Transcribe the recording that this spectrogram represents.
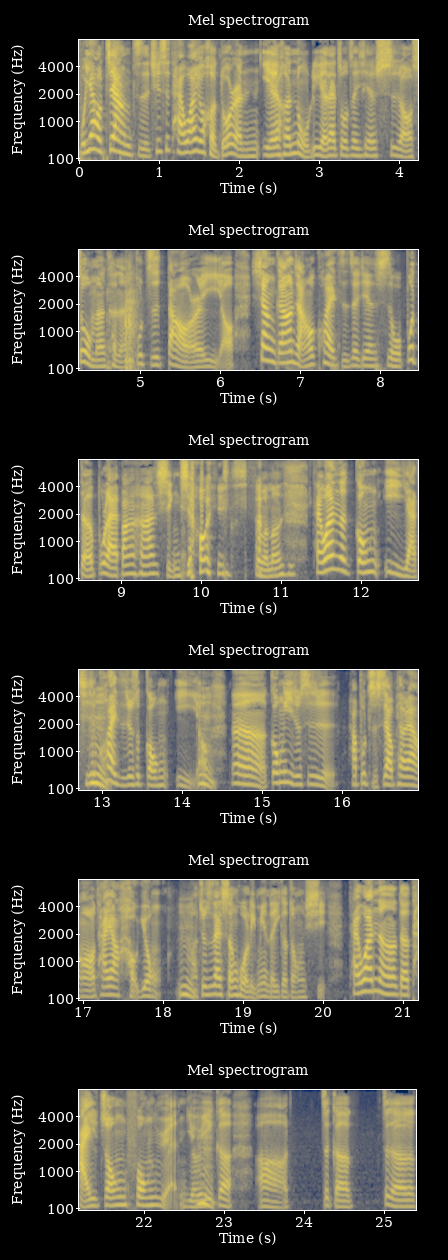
不要这样子。其实台湾有很多人也很努力的在做这些事哦，是我们可能不知道而已哦。像刚刚讲到筷子这件事，我不得不来帮他行销一下。什么东西？台湾的工艺呀，其实筷子就是工艺哦。嗯、那工艺就是它不只是要漂亮哦，它要好用，嗯啊，就是在生活里面的一个东西。台湾呢的台中丰原有一个、嗯、呃，这个这个。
